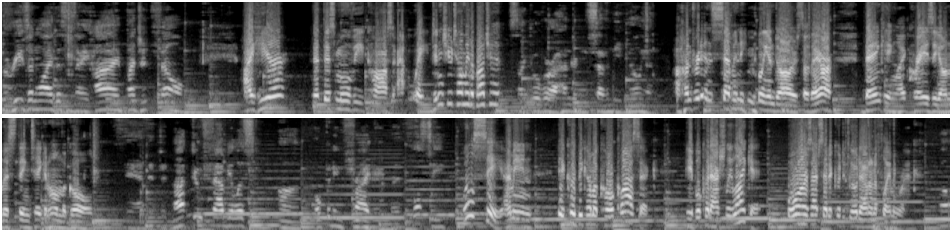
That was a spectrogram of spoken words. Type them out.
The reason why this is a high budget film. I hear that this movie cost. Wait, didn't you tell me the budget? It's like over 170 million. 170 million dollars. So they are banking like crazy on this thing taking home the gold. And it did not do fabulous on opening Friday, but we'll see. We'll see. I mean, it could become a cult classic. People could actually like it. Or, as I've said, it could go down in a flaming wreck. Well,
